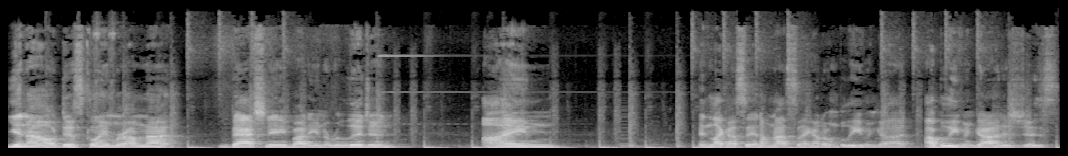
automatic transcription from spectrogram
you know, disclaimer: I'm not bashing anybody in a religion. I'm, and like I said, I'm not saying I don't believe in God. I believe in God. It's just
